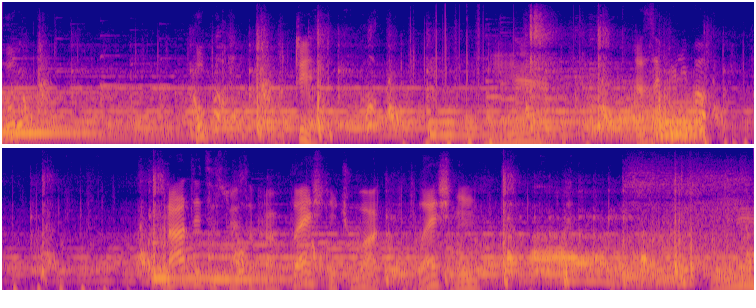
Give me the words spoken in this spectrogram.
Хуп. Хуп. Ух ти. Не. Та заколібав. Ратиці свої забрав. Клешні, чувак. Клешні. Не.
